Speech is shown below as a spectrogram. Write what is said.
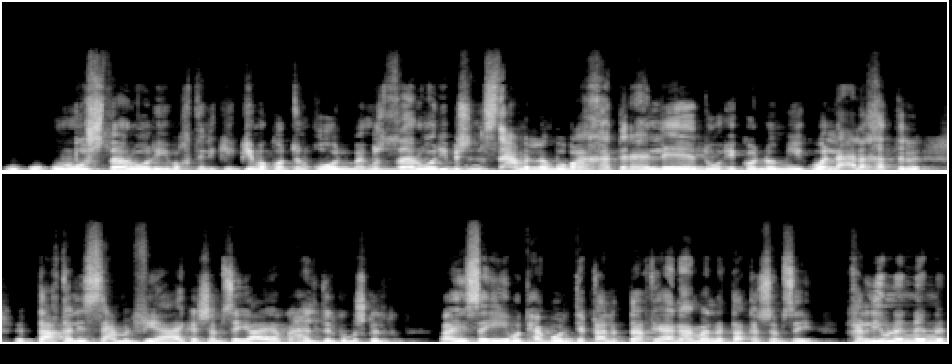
ومش ضروري وقت اللي كيما كنت نقول. مش ضروري باش نستعمل الانبوبه خاطرها LED و économique ولا على خاطر الطاقة اللي نستعمل فيها هيك شمسية. هيك حلت لكم مشكلتكم. هاي سيء وتحبوا الانتقال الطاقي أنا عملنا الطاقه الشمسيه خلينا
